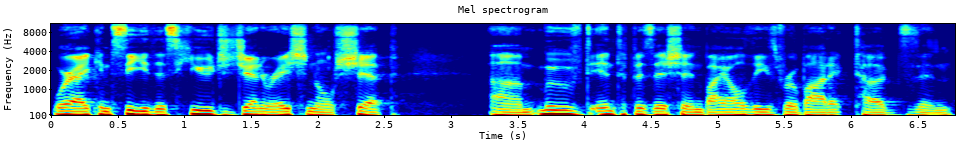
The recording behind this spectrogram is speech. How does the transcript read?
where I can see this huge generational ship um, moved into position by all these robotic tugs and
